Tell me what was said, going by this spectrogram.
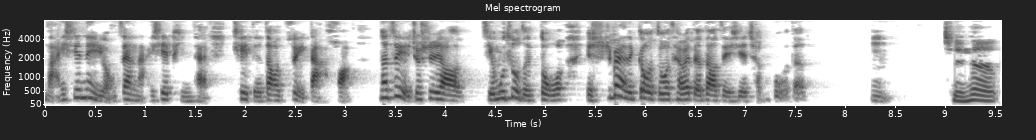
哪一些内容在哪一些平台可以得到最大化。那这也就是要节目做得多，也失败的够多，才会得到这些成果的。嗯，是那。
